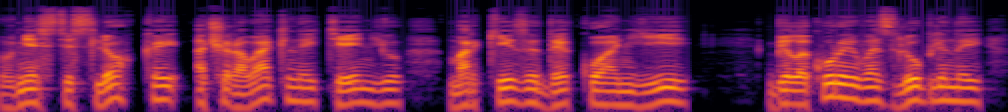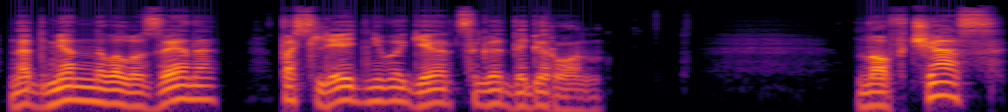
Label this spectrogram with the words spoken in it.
вместе с легкой очаровательной тенью маркизы де Куаньи, белокурой возлюбленной надменного Лозена, последнего герцога де Берон. Но в час,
